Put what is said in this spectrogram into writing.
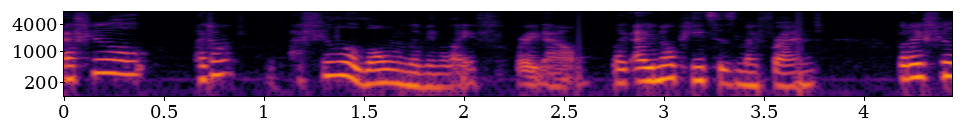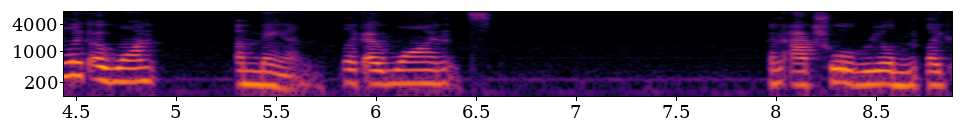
I feel I don't I feel alone living life right now. Like I know is my friend, but I feel like I want a man. Like I want an actual real like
